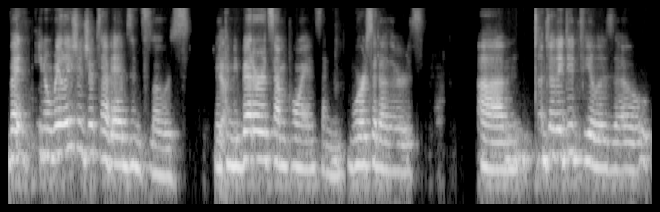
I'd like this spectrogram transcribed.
but you know, relationships have ebbs and flows. They yeah. can be better at some points and worse at others. Um, and so they did feel as though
